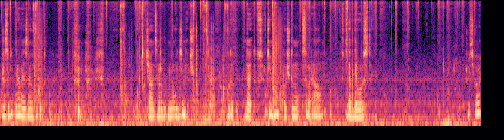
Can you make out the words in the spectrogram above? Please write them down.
Вже сидіть дерева, не знаю, що тут. Ча, це може бути мій новий. Буду тут, дай тут дім, хочу тому збирали. І так дерево росте. Що цього?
